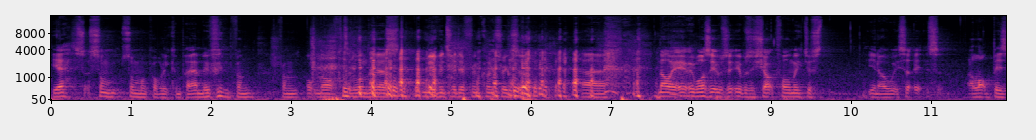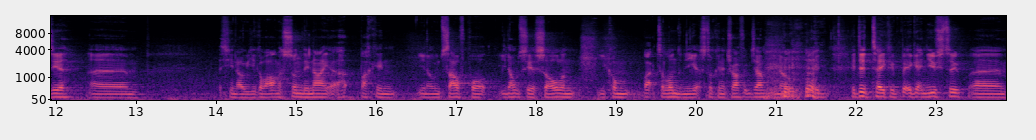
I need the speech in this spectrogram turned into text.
Yeah, so some some will probably compare moving from from up north to London as moving to a different country. So uh, no, it, it was it was it was a shock for me. Just you know, it's it's a lot busier. Um, you know, you go out on a Sunday night at, back in you know in Southport, you don't see a soul, and you come back to London, you get stuck in a traffic jam. You know, it, it did take a bit of getting used to. Um,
